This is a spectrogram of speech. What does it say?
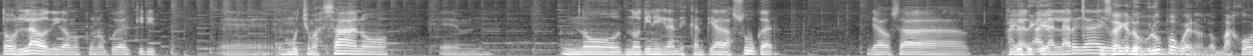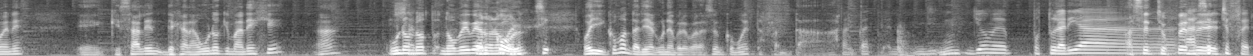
todos lados, digamos, que uno puede adquirir. Eh, es mucho más sano, em, no, tiene grandes cantidades de azúcar, ya, o sea, a la, larga... Tú sabes que los grupos, bueno, los más jóvenes, eh, que salen, dejan a uno que maneje, ¿ah? Uno no, bebe alcohol. Oye, ¿cómo andaría con una preparación como esta? Fantástica. ¿Mm? Yo me postularía a ser chofer, a ser chofer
